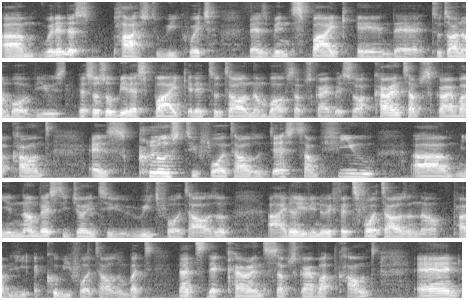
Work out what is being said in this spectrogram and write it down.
um, within this past week, which there's been spike in the total number of views, there's also been a spike in the total number of subscribers. So our current subscriber count is close to 4,000, just some few um, numbers to join to reach 4,000. I don't even know if it's 4,000 now. Probably it could be 4,000, but that's the current subscriber count. And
